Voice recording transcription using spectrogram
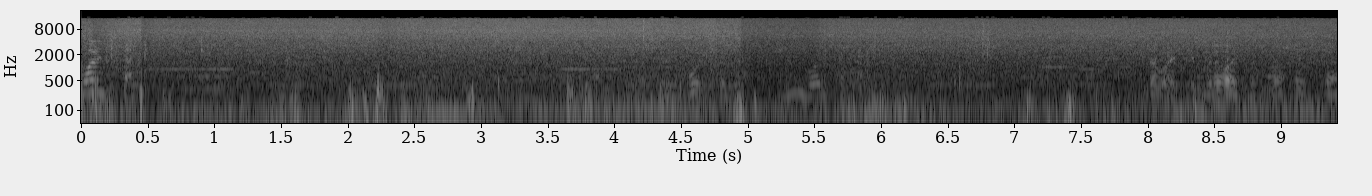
Больше? Больше, да? Ну, больше. Давайте. Давайте там.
